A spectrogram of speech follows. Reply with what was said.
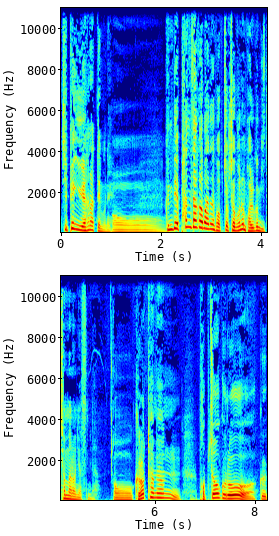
집행유예 하나 때문에. 어. 근데 판사가 받은 법적 처분은 벌금 2천만 원이었습니다. 어, 그렇다면 법적으로 그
